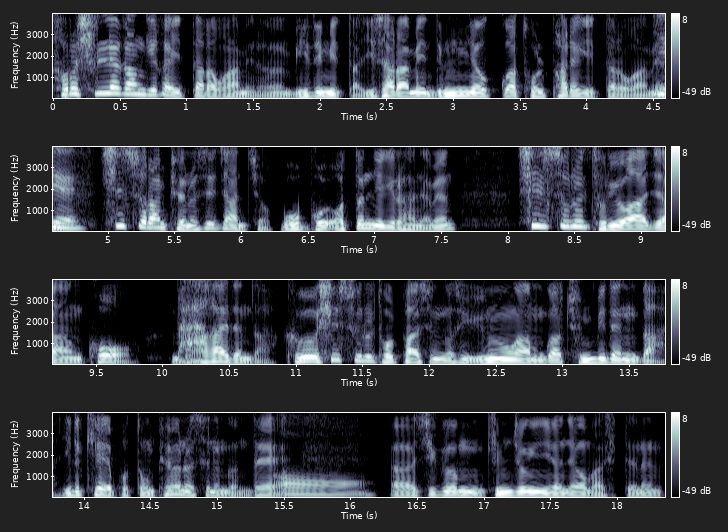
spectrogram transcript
서로 신뢰 관계가 있다라고 하면은 믿음이 있다. 이 사람의 능력과 돌파력이 있다라고 하면 예. 실수라는 표현을 쓰지 않죠. 뭐, 뭐 어떤 얘기를 하냐면 실수를 두려워하지 않고 나아가야 된다. 그 실수를 돌파할 수 있는 것은 유능함과 준비된다. 이렇게 보통 표현을 쓰는 건데 어. 어, 지금 김종인 위원장을 봤을 때는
